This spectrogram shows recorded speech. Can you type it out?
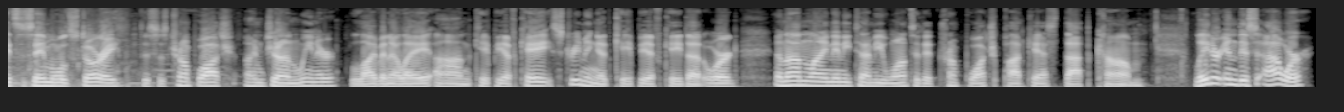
It's the same old story. This is Trump Watch. I'm Jon Wiener, live in LA on KPFK, streaming at kpfk.org, and online anytime you want it at TrumpWatchPodcast.com. Later in this hour,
